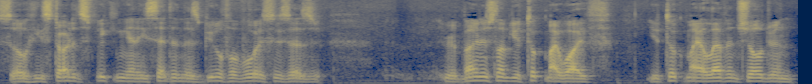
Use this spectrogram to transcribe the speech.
so he started speaking and he said in this beautiful voice, he says, Rabbi Islam, you took my wife, you took my 11 children,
